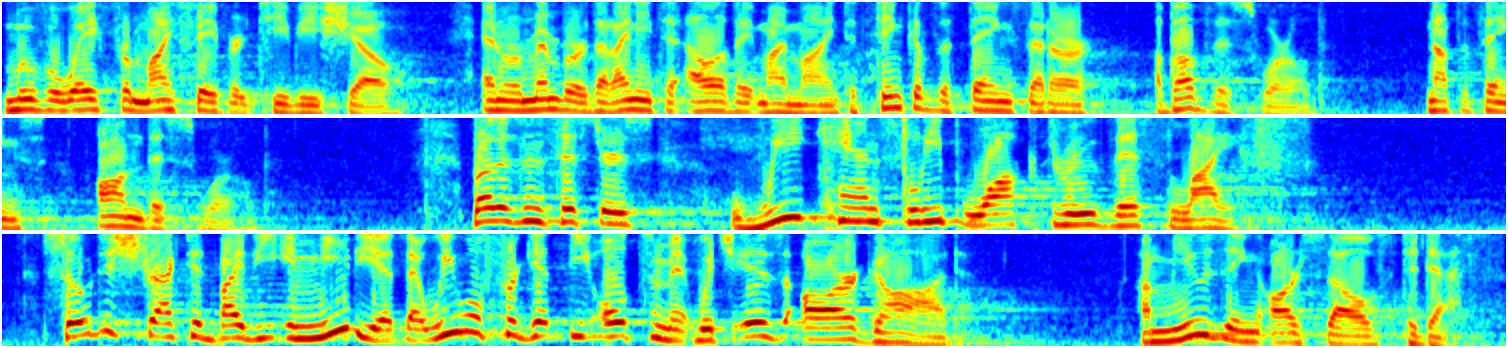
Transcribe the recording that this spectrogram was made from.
move away from my favorite TV show and remember that I need to elevate my mind to think of the things that are above this world, not the things on this world. Brothers and sisters, we can sleepwalk through this life. So distracted by the immediate that we will forget the ultimate, which is our God, amusing ourselves to death.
